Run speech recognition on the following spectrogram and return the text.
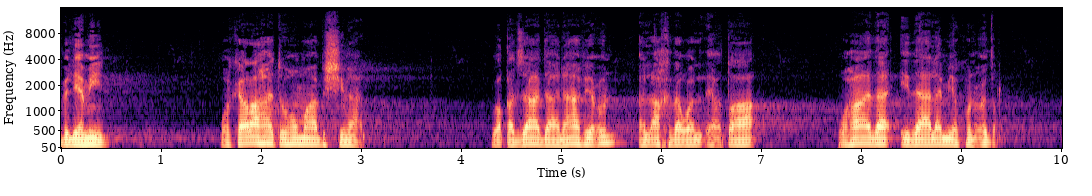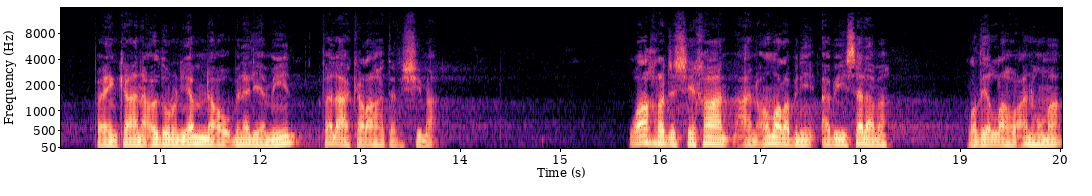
باليمين وكراهتهما بالشمال. وقد زاد نافع الأخذ والإعطاء وهذا إذا لم يكن عذر. فإن كان عذر يمنع من اليمين فلا كراهة في الشمال. وأخرج الشيخان عن عمر بن أبي سلمة رضي الله عنهما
